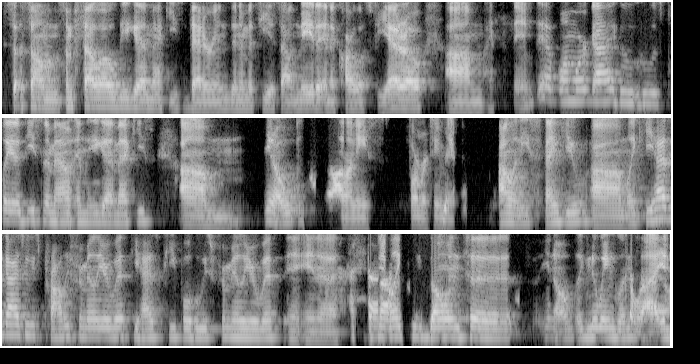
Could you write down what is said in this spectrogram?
so, some some fellow Liga MX veterans in a Matias Almeyda and a Carlos Fierro. Um, I think they have one more guy who who's played a decent amount in Liga MX. Um, you know, Alanis, former teammate. Alanis, thank you. Um, like he has guys who he's probably familiar with. He has people who he's familiar with in, in a. It's not like he's going to you know, like New England. Uh,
